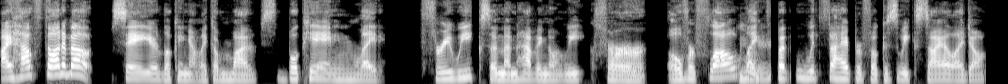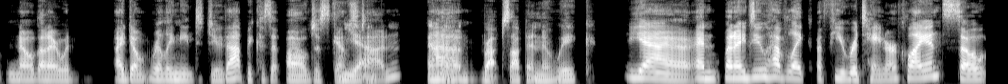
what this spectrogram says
I have thought about, say, you're looking at like a month, booking like three weeks and then having a week for overflow. Mhm. Like, but with the hyper focus week style, I don't know that I would, I don't really need to do that because it all just gets Yeah. done. And Um, wraps up in a week. Yeah. And, but I do have like a few retainer clients. So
